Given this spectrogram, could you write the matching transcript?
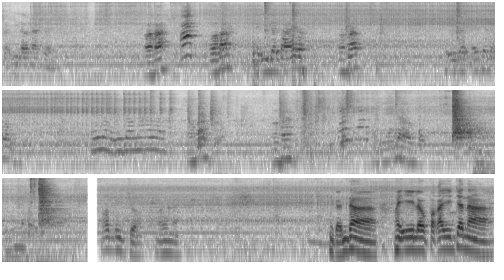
Sa ilaw natin. O ha? O ha? Sa ilaw tayo. O ha? Sa ilaw tayo sa loob. Ayun na, may ilaw na kayo. O ha? O ha? Sa ilaw. Naka-video. Ayun na. Ang Ganda. May ilaw pa kayo dyan ah.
